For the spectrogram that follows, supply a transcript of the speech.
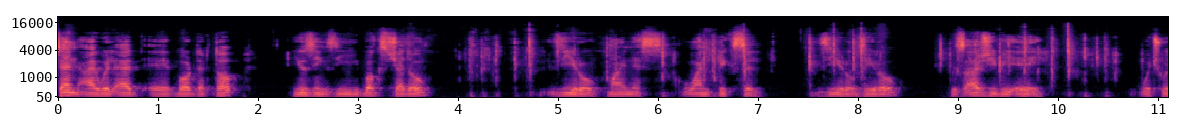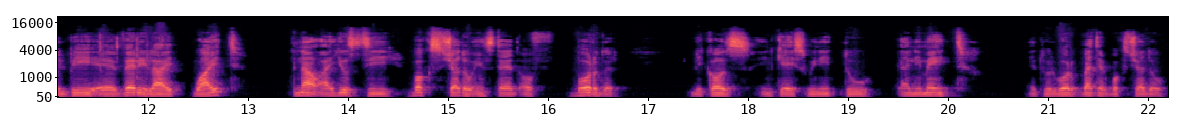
Then I will add a border top using the box shadow. 0 minus 1 pixel 0 0 with RGBA which will be a very light white. Now I use the box shadow instead of border because in case we need to animate it will work better box shadow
